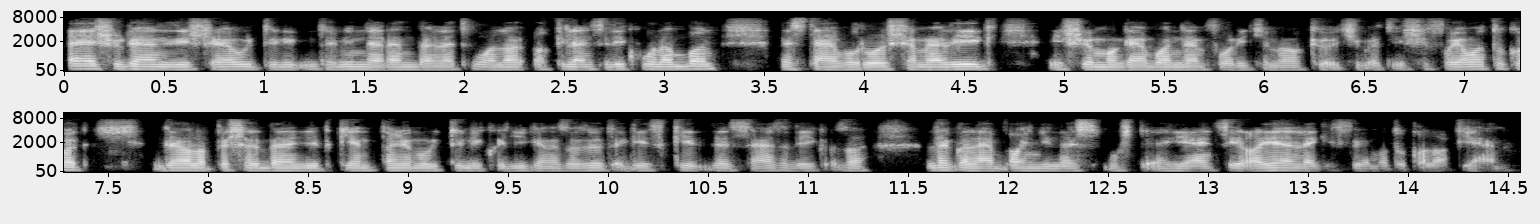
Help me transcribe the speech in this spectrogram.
első ránézésre úgy tűnik, mintha minden rendben lett volna a 9. hónapban, ez távolról sem elég, és önmagában nem fordítja meg a költségvetési folyamatokat, de alapesetben egyébként nagyon úgy tűnik, hogy igen, ez az 5,2 az a legalább annyi lesz most a hiánycél a jelenlegi folyamatok alapján.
